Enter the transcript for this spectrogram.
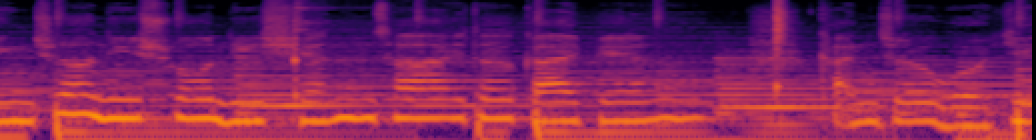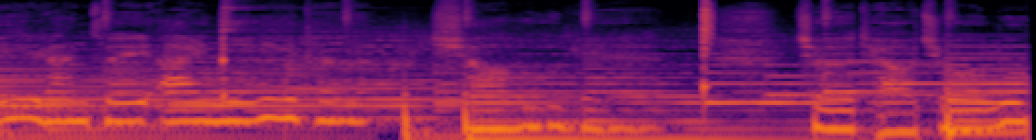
听着你说你现在的改变，看着我依然最爱你的笑脸，这条旧路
